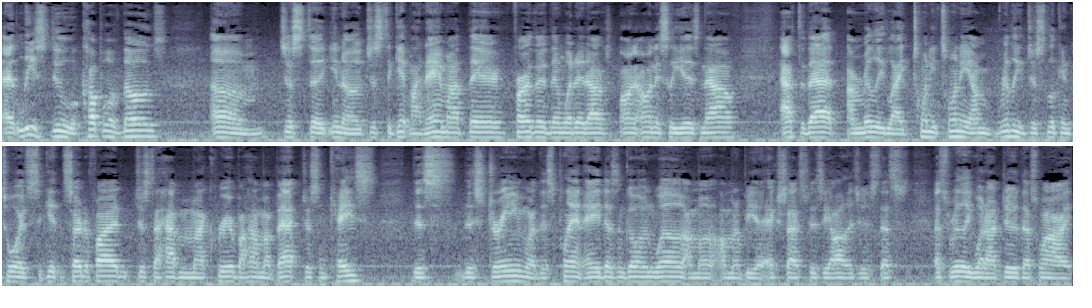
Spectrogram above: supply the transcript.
at least do a couple of those, um, just to you know, just to get my name out there further than what it honestly is now. After that, I'm really like 2020. I'm really just looking towards to getting certified, just to having my career behind my back, just in case this this dream or this plan A doesn't go in well. I'm a, I'm gonna be an exercise physiologist. That's that's really what I do. That's why I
